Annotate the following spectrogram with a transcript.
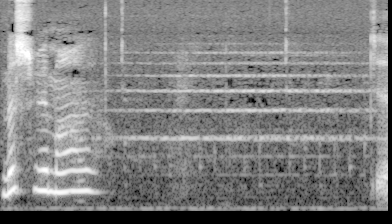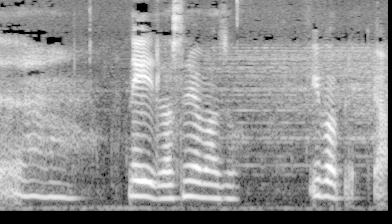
müssen wir mal. Äh, nee, lassen wir mal so. Überblick, ja.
